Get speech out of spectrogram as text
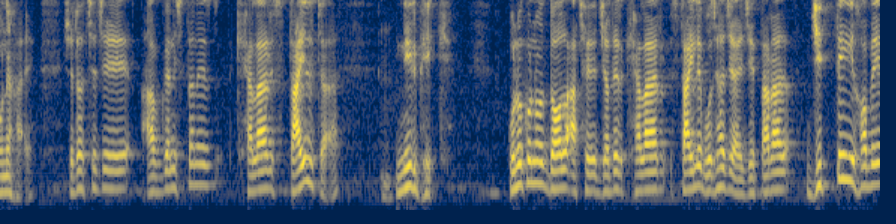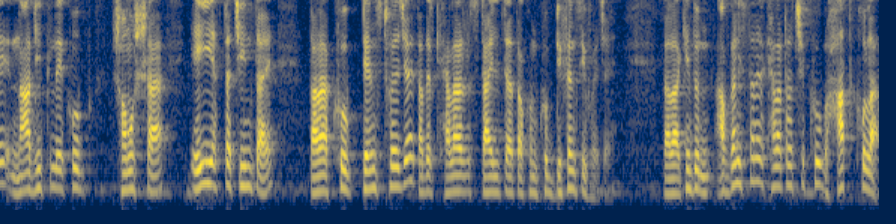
মনে হয়, সেটা হচ্ছে যে আফগানিস্তানের খেলার স্টাইলটা নির্ভীক। কোনো কোনো দল আছে যাদের খেলার স্টাইলে বোঝা যায় যে তারা জিততেই হবে, না জিতলে খুব সমস্যা। এই একটা চিন্তায় তারা খুব টেন্সড হয়ে যায়, তাদের খেলার স্টাইলটা তখন খুব ডিফেন্সিভ হয়ে যায়। তারা, কিন্তু আফগানিস্তানের খেলাটা হচ্ছে খুব হাত খোলা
